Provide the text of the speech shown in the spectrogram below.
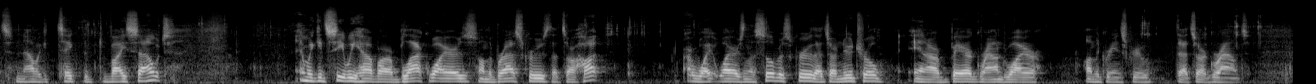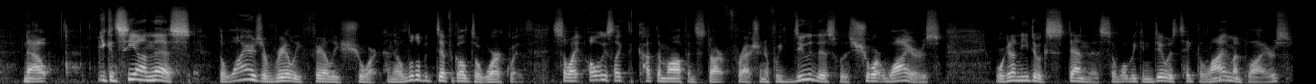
So now we can take the device out and we can see we have our black wires on the brass screws, that's our hot, our white wires on the silver screw, that's our neutral, and our bare ground wire on the green screw, that's our ground. Now, you can see on this, the wires are really fairly short and they're a little bit difficult to work with. So I always like to cut them off and start fresh. And if we do this with short wires, we're gonna need to extend this. So what we can do is take the lineman pliers,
